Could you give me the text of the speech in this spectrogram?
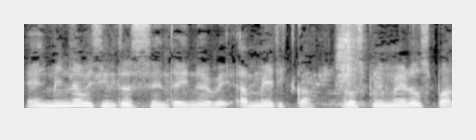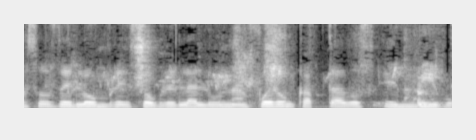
En 1969, América, los primeros pasos del hombre sobre la Luna fueron captados en vivo.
